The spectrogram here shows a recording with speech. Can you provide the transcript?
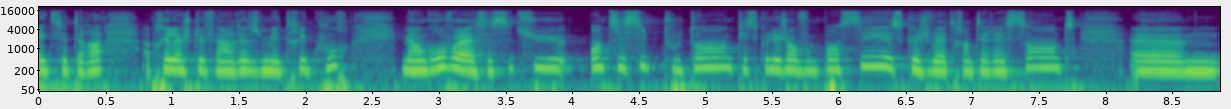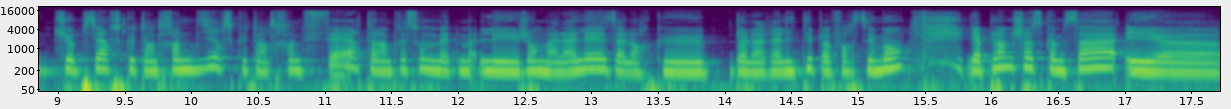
etc. Après là, je te fais un résumé très court, mais en gros, voilà, c'est si tu anticipes tout le temps, qu'est-ce que les gens vont penser, est-ce que je vais être intéressante, euh, tu observes ce que tu es en train de dire, ce que tu es en train de faire, tu as l'impression de mettre les gens mal à l'aise, alors que dans la réalité, pas forcément. Il y a plein de choses comme ça, et, euh,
